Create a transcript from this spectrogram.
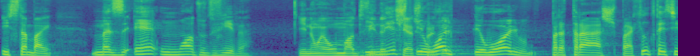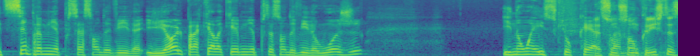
Isso também mas é um modo de vida. E não é um modo de vida neste, que queres eu olho, eu olho para trás, para aquilo que tem sido sempre a minha percepção da vida, e olho para aquela que é a minha percepção da vida hoje, e não é isso que eu quero. Assunção Cristas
